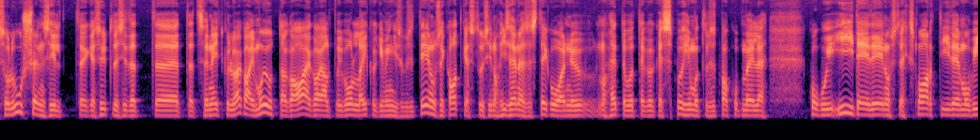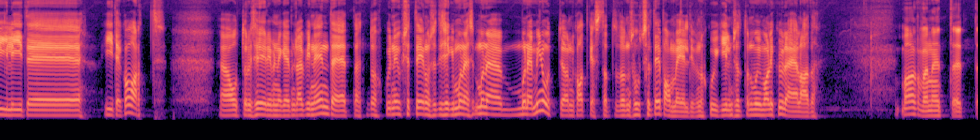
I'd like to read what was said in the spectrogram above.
Solutionsilt, kes ütlesid, et, et, et see neid küll väga ei mõjuta, aga aeg-ajalt võib olla ikkagi mingisuguseid teenusekatkestusi, noh iseenesest tegu on ju noh, ettevõttega, kes põhimõtteliselt pakub meile kogu ID-teenust ehk Smart-ID, mobiil-ID, ID-kaart autoriseerimine käib läbi nende, et noh, noh, kui niisugused teenused isegi mõnes, mõne, mõne minuti on katkestatud, on suhteliselt ebameeldiv, noh kuigi ilmselt on võimalik üle elada ma arvan, et, et,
